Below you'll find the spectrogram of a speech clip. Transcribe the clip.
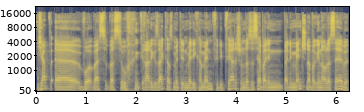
Ich habe, äh, was, was du gerade gesagt hast mit den Medikamenten für die Pferde schon, das ist ja bei den, bei den Menschen aber genau dasselbe.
